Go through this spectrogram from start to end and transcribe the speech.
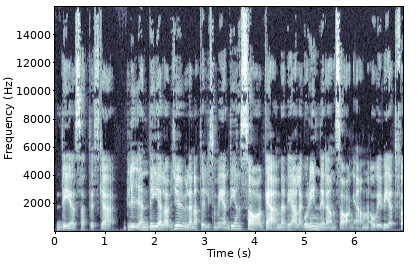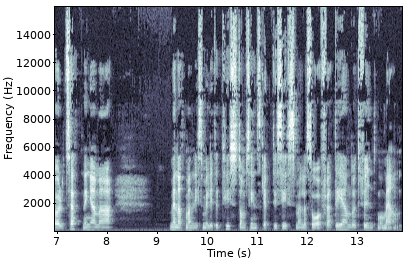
det så att det ska bli en del av julen. Att det, liksom är, det är en saga, men vi alla går in i den sagan och vi vet förutsättningarna. Men att man liksom är lite tyst om sin skepticism eller så, för att det är ändå ett fint moment.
